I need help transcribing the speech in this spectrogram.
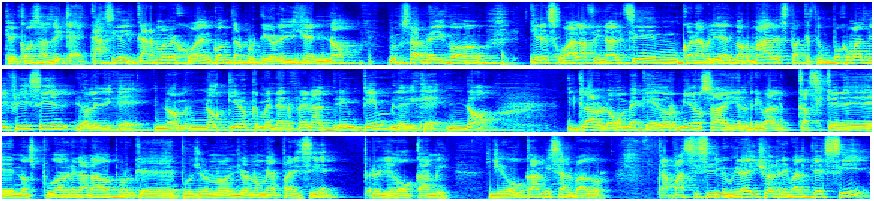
qué cosa, así casi el karma me jugó en contra porque yo le dije no. O sea, me dijo, ¿quieres jugar la final sin, con habilidades normales para que sea un poco más difícil? Yo le dije, no, no quiero que me nerfen al Dream Team. Le dije, no. Y claro, luego me quedé dormido, o sea, y el rival casi que nos pudo haber ganado porque pues yo no, yo no me aparecí, pero llegó Kami. Llegó Kami Salvador. Capaz si, le hubiera dicho al rival que sí,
